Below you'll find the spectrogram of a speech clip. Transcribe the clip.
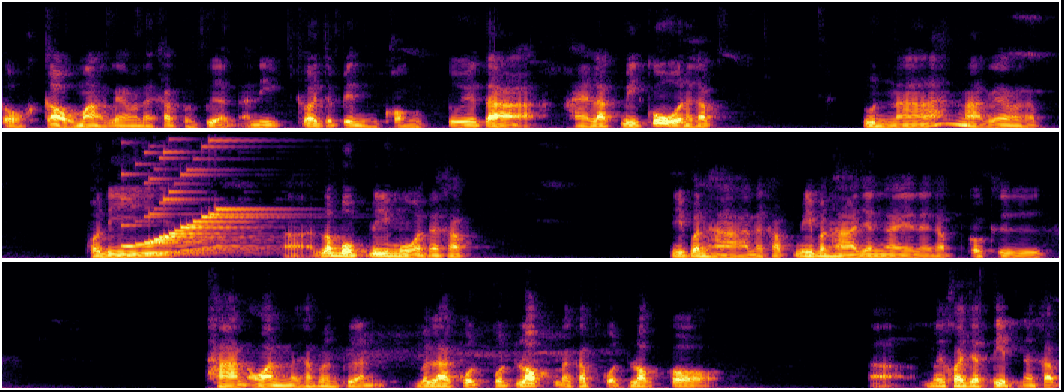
ก็เก่ามากแล้วนะครับเพื่อนๆอันนี้ก็จะเป็นของ Toyota Hilux Vigo นะครับ รุ่นนานมากแล้วครับ พอดีอระบบรีโมทนะครับ มีปัญหานะครับ มีปัญหายังไงนะครับ ก็คือฐานอ่อนนะครับเพื่อนๆ เวลากดปลดล็อกนะครับ กดล็อกก็ไม่ค่อยจะติดนะครับ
